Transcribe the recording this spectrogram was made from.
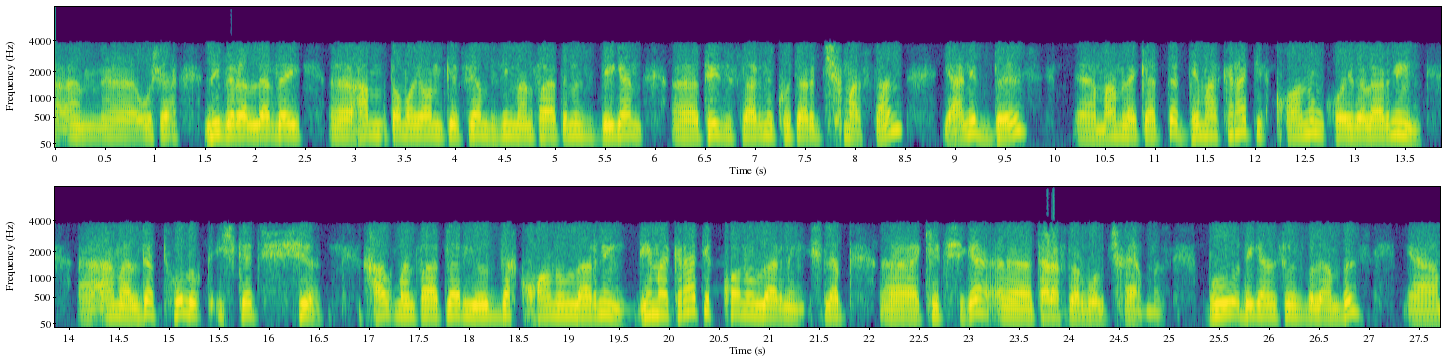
e, o'sha liberallarday e, hamma tomon yonib ketsa ham bizning manfaatimiz degan e, tezislarni ko'tarib chiqmasdan ya'ni biz mamlakatda demokratik qonun qoidalarning amalda to'liq ishga tushishi xalq manfaatlari yo'lida qonunlarning demokratik qonunlarning ishlab ketishiga tarafdor bo'lib chiqyapmiz. Bu degan so'z bilan biz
